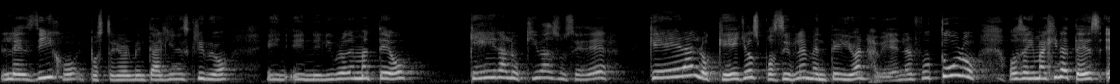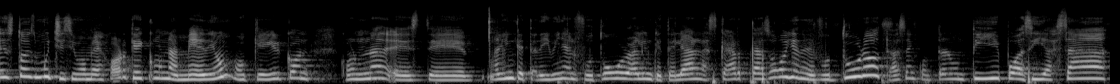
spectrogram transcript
les dijo, y posteriormente alguien escribió en, en el libro de Mateo, qué era lo que iba a suceder, qué era lo que ellos posiblemente iban a ver en el futuro. O sea, imagínate, esto es muchísimo mejor que ir con una medium o que ir con, con una, este, alguien que te adivine el futuro, alguien que te lea las cartas. Oye, en el futuro te vas a encontrar un tipo así, así. A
